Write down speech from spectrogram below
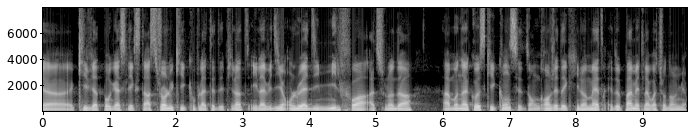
euh, Kvyat pour Gasly, etc. C'est toujours lui qui coupe la tête des pilotes. Il avait dit, on lui a dit mille fois à Tsunoda, à Monaco, ce qui compte, c'est d'engranger des kilomètres et de pas mettre la voiture dans le mur.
